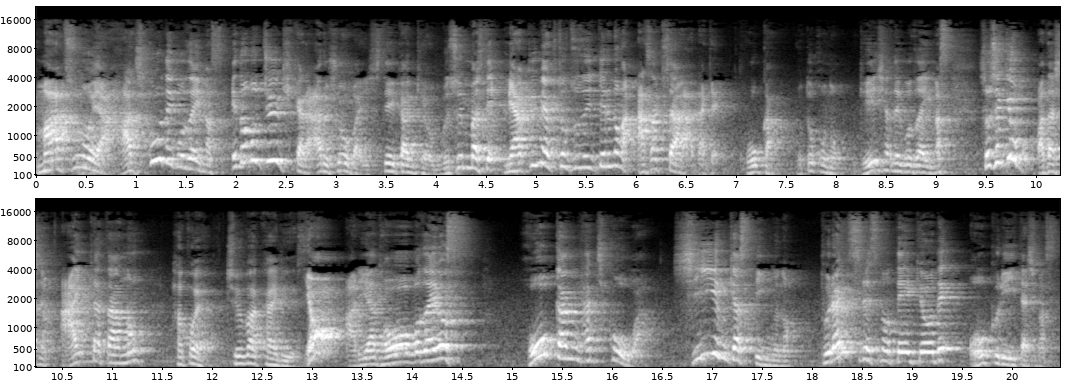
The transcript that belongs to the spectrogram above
松野屋八甲でございます。江戸の中期からある商売指定関係を結びまして、脈々と続いているのが浅草だけ。宝冠男の芸者でございます。そして今日も私の相方の箱屋中馬帰りです。よありがとうございます。宝冠八甲は CM キャスティングのプライスレスの提供でお送りいたします。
